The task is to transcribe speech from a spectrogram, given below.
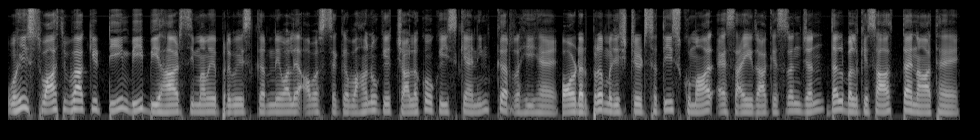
वहीं स्वास्थ्य विभाग की टीम भी बिहार सीमा में प्रवेश करने वाले आवश्यक वाहनों के चालकों की स्कैनिंग कर रही है। बॉर्डर पर मजिस्ट्रेट सतीश कुमार, एसआई राकेश रंजन, दल बल के साथ तैनात है।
